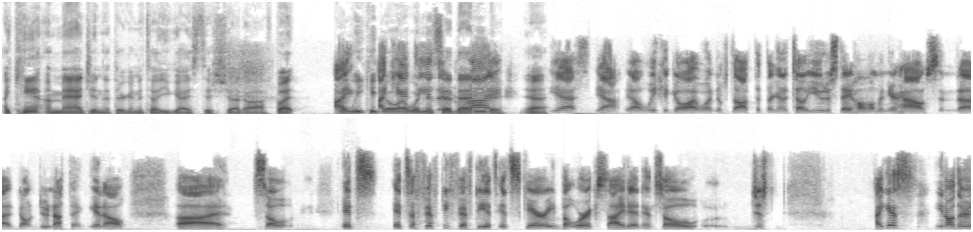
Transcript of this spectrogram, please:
I can't imagine that they're going to tell you guys to shut off. But a I- week ago, I, can't wouldn't have said that right. either. Yeah. Yes, yeah, yeah. A week ago, I wouldn't have thought that they're going to tell you to stay home in your house and uh, don't do nothing. You know, uh, so it's it's a 50-50. It's it's scary, but we're excited, and so just. I guess you know there.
